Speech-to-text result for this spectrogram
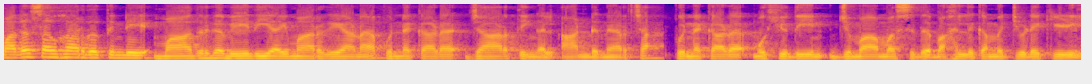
മതസൗഹാർദ്ദത്തിന്റെ മാതൃക വേദിയായി മാറുകയാണ് പുന്നക്കാട് ജാർത്തിങ്ങൽ ആണ്ട് നേർച്ച. പുന്നക്കാട് മുഹ്യുദ്ദീൻ ജുമാ മസ്ജിദ് മഹല്ല് കമ്മിറ്റിയുടെ കീഴിൽ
